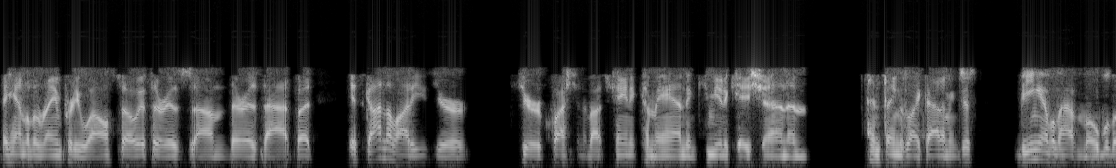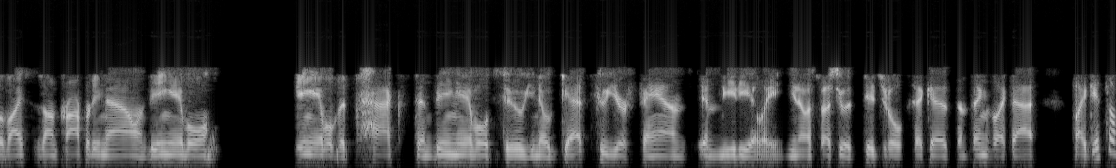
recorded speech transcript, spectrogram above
they handle the rain pretty well. So if there is, um, there is that, but it's gotten a lot easier to your question about chain of command and communication and, and things like that. I mean, just being able to have mobile devices on property now and being able, being able to text and being able to, you know, get to your fans immediately, you know, especially with digital tickets and things like that. Like it's a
